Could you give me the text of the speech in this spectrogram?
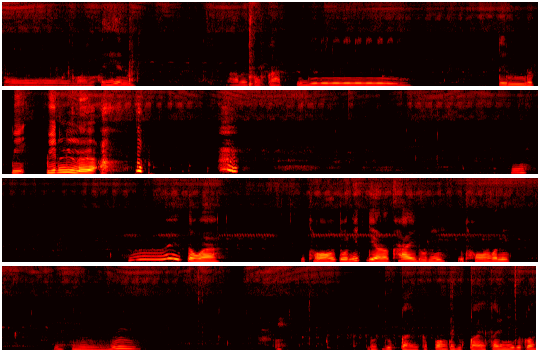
โอ้ยมองไม่ค่อยเห็นพาไปโฟกัส นี่นี่นี่นี่นี่นี่นี่นี่เต็มเลยปิปิ้นเลยอะเฮ้ยตัว ท้องตัวนิดเดียวแล้วไข่ดูนี่ดูท้องกันนี่อื้อหือรถยุกไก่กระป๋องก็ยุกไก่ใส่นี้ไปก่อน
